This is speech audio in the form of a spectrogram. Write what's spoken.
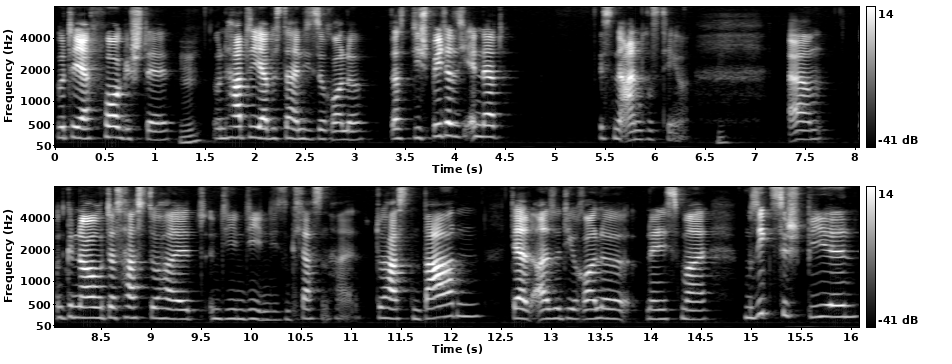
wird er ja vorgestellt. Hm? Und hatte ja bis dahin diese Rolle. Dass die später sich ändert, ist ein anderes Thema. Hm? Ähm, und genau das hast du halt in die, in die, in diesen Klassen halt. Du hast einen Baden, der hat also die Rolle, nenn ich es mal, Musik zu spielen,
